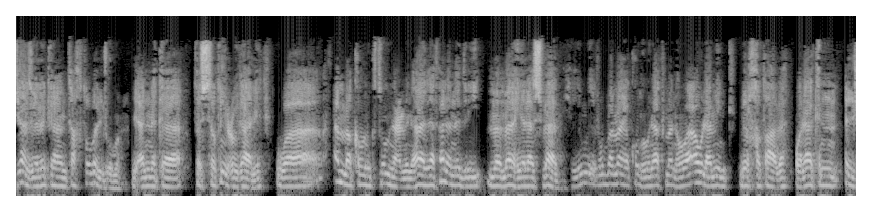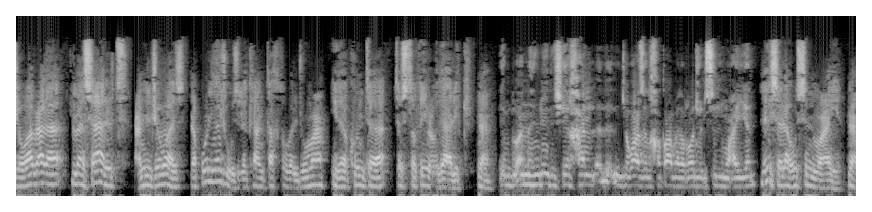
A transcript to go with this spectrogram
جاز لك أن تخطب الجمعة لأنك تستطيع ذلك. وأما كونك تمنع من هذا فلا ندري ما, ما هي الأسباب. ربما يكون هناك من هو أولى منك بالخطابة ولكن الجواب على ما سألت عن الجواز. نقول يجوز لك أن تخطب الجمعة إذا كنت تستطيع ذلك. نعم. يبدو أنه يريد الشيخ هل لجواز الخطابة للرجل سن معين؟ ليس له سن معين. نعم.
